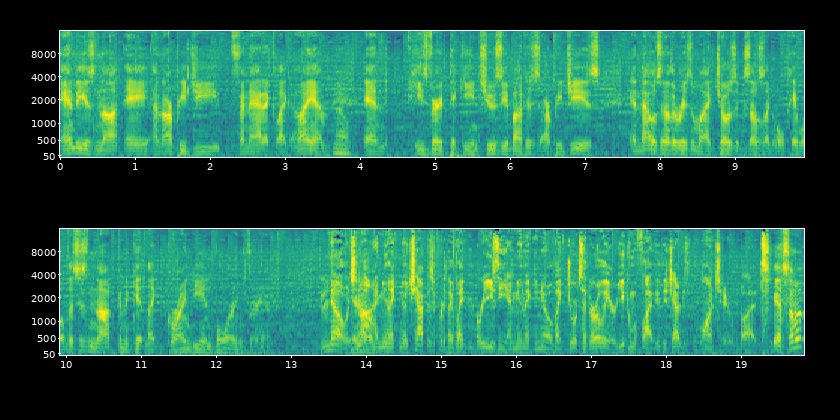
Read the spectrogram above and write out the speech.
Andy is not a an RPG fanatic like I am, No. and he's very picky and choosy about his RPGs. And that was another reason why I chose it because I was like, okay, well, this is not going to get like grindy and boring for him. No, it's You not. know? I mean, like you know, chapters are pretty like light and breezy. I mean, like you know, like George said earlier, you can fly through the chapters if you want to, but Yeah, some of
